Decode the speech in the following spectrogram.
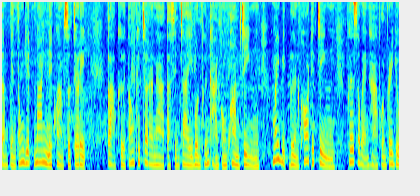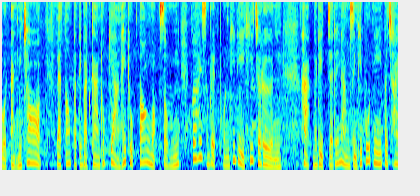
จำเป็นต้องยึดมั่นในความสุจริต กล่าวคือต้องพิจารณาตัดสินใจบนพื้นฐานของความจริง ไม่บิดเบือนข้อเท็จจริง เพื่อแสวงหาผลประโยชน์อันมิชอบ และต้องปฏิบัติการทุกอย่างให้ถูกต้องเหมาะสม เพื่อให้สำเร็จผลที่ดีที่เจริญ หากบัณฑิตจะได้นำสิ่งที่พูดนี้ไปใช้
